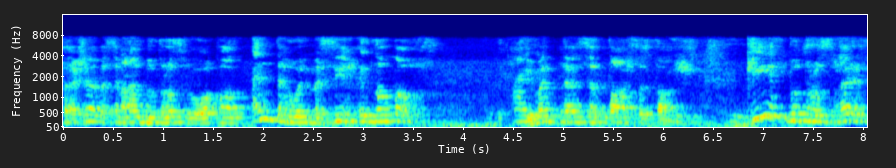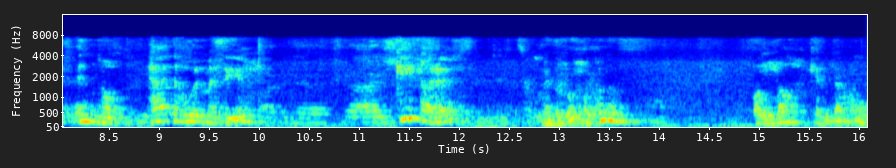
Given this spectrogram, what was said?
فأجاب سمعان بطرس وقال أنت هو المسيح ابن الله بمتى 16 16 كيف بطرس عرف إنه هذا هو المسيح؟ كيف عرف؟ من الروح القدس الله كلمه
